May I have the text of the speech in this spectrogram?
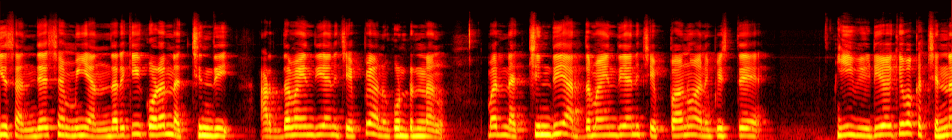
ఈ సందేశం మీ అందరికీ కూడా నచ్చింది అర్థమైంది అని చెప్పి అనుకుంటున్నాను. మరి నచ్చింది అర్థమైంది అని చెప్పాను అనిపిస్తే ఈ వీడియోకి ఒక చిన్న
